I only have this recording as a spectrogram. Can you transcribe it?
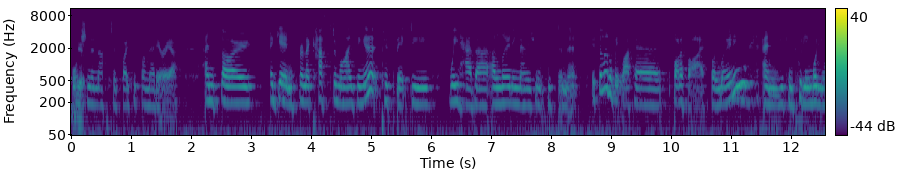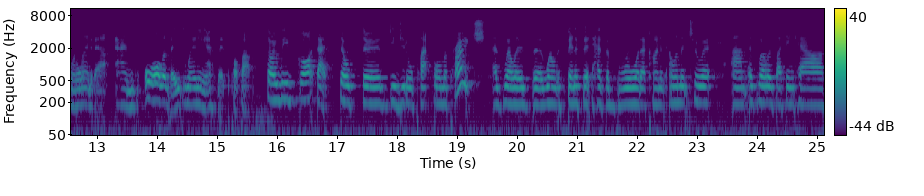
fortunate yeah. enough to focus on that area. And so again, from a customizing it perspective, we have a, a, learning management system that it's a little bit like a Spotify for learning, and you can put in what do you want to learn about, and all of these learning assets pop up. So we've got that self serve digital platform approach, as well as the wellness benefit has a broader kind of element to it, um, as well as I think our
